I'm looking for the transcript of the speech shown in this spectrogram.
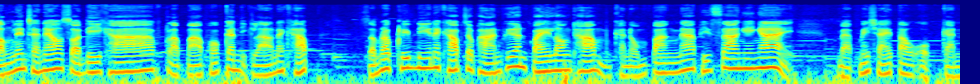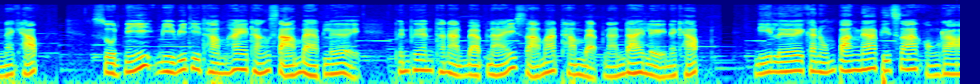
ลองเล่นชาแนลสวัสดีครับ กลับมาพบกันอีกแล้วนะครับสำหรับคลิปนี้นะครับจะพาเพื่อนไปลองทำขนมปังหน้าพิซซ่าง่าย ๆ แบบไม่ใช้เตาอบกันนะครับ สูตรนี้มีวิธีทำให้ทั้ง 3 แบบเลย เพื่อนๆถนัดแบบไหนสามารถทำแบบนั้นได้เลยนะครับ นี่เลยขนมปังหน้าพิซซ่าของเรา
